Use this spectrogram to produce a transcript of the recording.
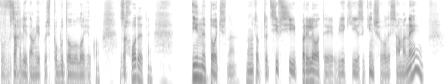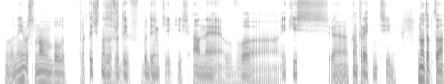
взагалі там в якусь побутову логіку заходити. І не точна. Ну, тобто, ці всі прильоти, які закінчували саме нею, вони в основному були практично завжди в будинки якісь, а не в якісь е, конкретні цілі. Ну, тобто,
